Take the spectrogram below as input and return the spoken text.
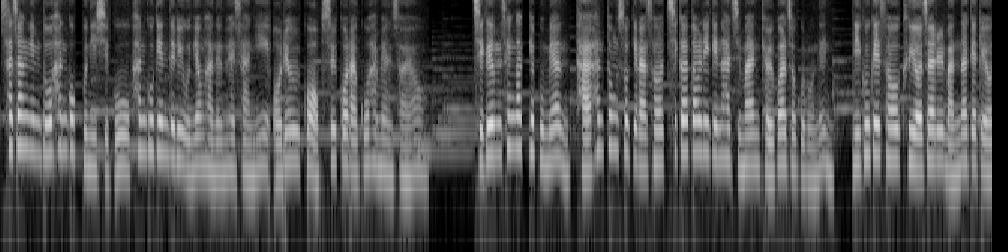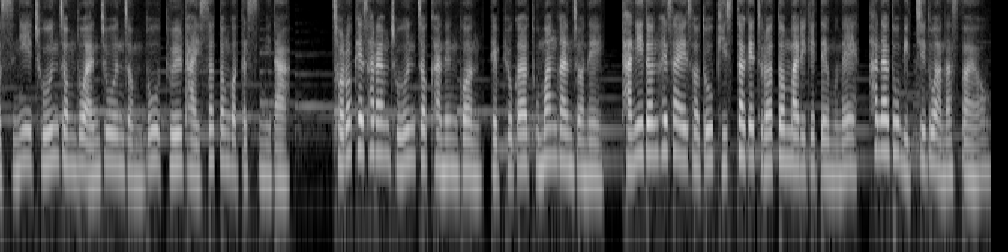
사장님도 한국 분이시고 한국인들이 운영하는 회사니 어려울 거 없을 거라고 하면서요. 지금 생각해보면 다 한통 속이라서 치가 떨리긴 하지만 결과적으로는 미국에서 그 여자를 만나게 되었으니 좋은 점도 안 좋은 점도 둘 다 있었던 것 같습니다. 저렇게 사람 좋은 척 하는 건 대표가 도망간 전에 다니던 회사에서도 비슷하게 들었던 말이기 때문에 하나도 믿지도 않았어요.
